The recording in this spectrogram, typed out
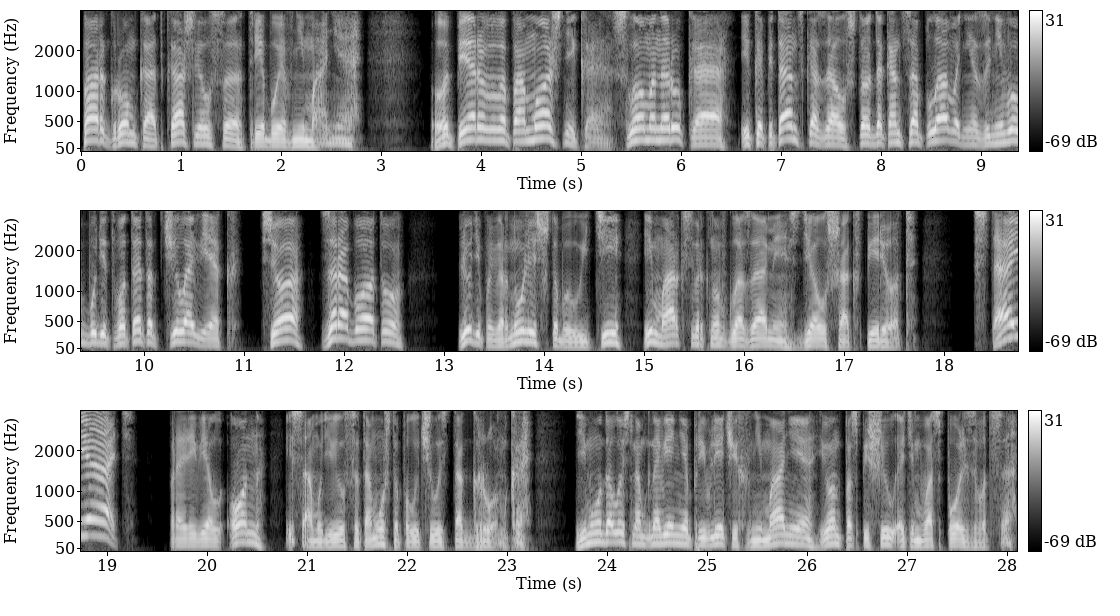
Пар громко откашлялся, требуя внимания. «У первого помощника сломана рука, и капитан сказал, что до конца плавания за него будет вот этот человек. Все, за работу!» Люди повернулись, чтобы уйти, и Марк, сверкнув глазами, сделал шаг вперед. «Стоять!» — проревел он, и сам удивился тому, что получилось так громко. Ему удалось на мгновение привлечь их внимание, и он поспешил этим воспользоваться.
